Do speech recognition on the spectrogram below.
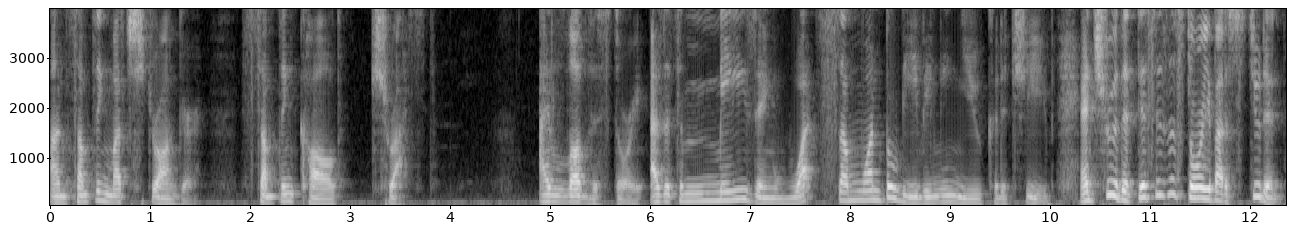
on something much stronger, something called trust. I love this story as it's amazing what someone believing in you could achieve. And true that this is a story about a student,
